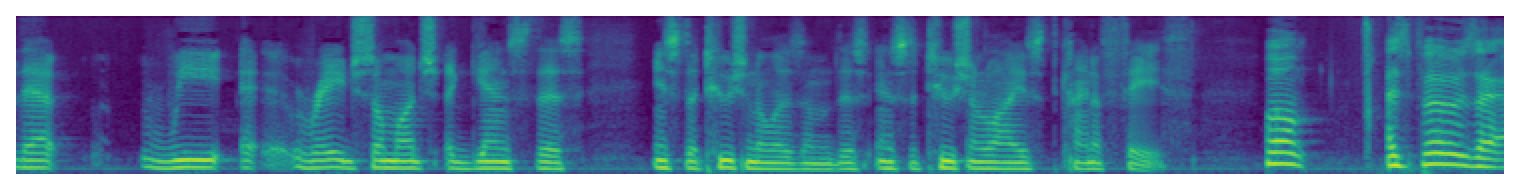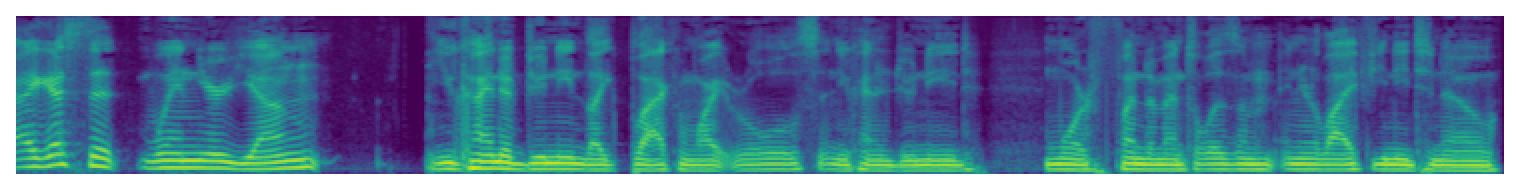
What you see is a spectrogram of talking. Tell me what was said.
that we eh, rage so much against this institutionalism, this institutionalized kind of faith? Well, I suppose I, I guess that when you're young, you kind of do need like black and white rules, and you kind of do need more fundamentalism in your life. You need to know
